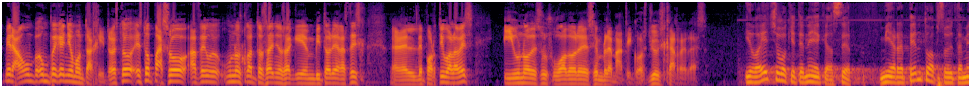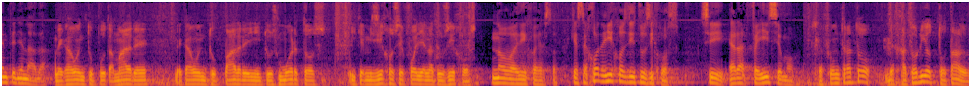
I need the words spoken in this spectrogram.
mira, un, pequeño montajito. Esto, esto pasó hace unos cuantos años aquí en Vitoria-Gasteiz, el Deportivo a la vez, y uno de sus jugadores emblemáticos, Luis Carreras y lo he hecho lo que tenía que hacer. Me arrepiento absolutamente de nada. Me cago en tu puta madre, me cago en tu padre y tus muertos y que mis hijos se follen a tus hijos. No dijo eso. Que se jode hijos de tus hijos. Sí, era feísimo. O fue un trato vejatorio total,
